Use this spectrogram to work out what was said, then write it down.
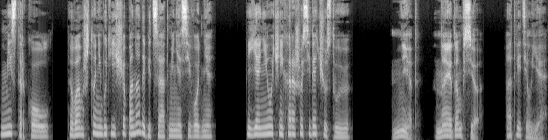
«Мистер Коул, вам что-нибудь еще понадобится от меня сегодня? Я не очень хорошо себя чувствую. «Нет, на этом все», — ответил я.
